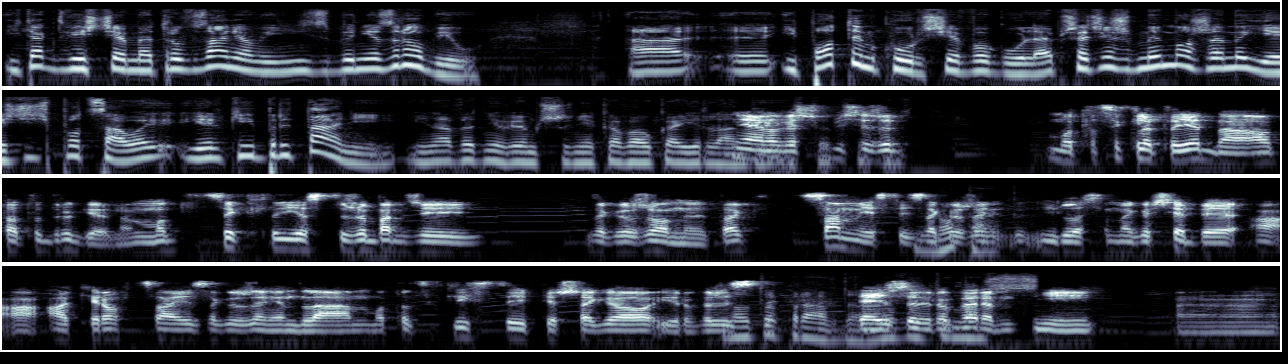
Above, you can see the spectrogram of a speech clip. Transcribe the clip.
i tak 200 metrów za nią i nic by nie zrobił. A, y, I po tym kursie w ogóle przecież my możemy jeździć po całej Wielkiej Brytanii i nawet nie wiem, czy nie kawałka Irlandii. Nie, no wiesz, myślę, że motocykle to jedna, a auta to drugie. No, motocykl jest dużo bardziej zagrożony, tak? Sam jesteś No zagrożeniem dla samego siebie, a, a, a kierowca jest zagrożeniem dla motocyklisty, pieszego i No rowerzysty. to prawda. ja no jeżdżę tu rowerem masz- i e,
